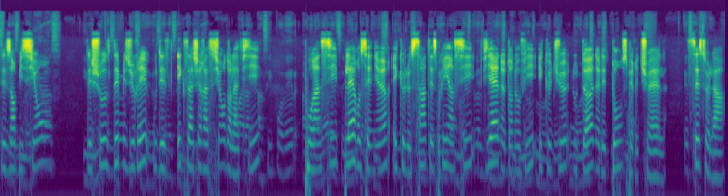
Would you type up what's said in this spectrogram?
des ambitions des choses démesurées ou des exagérations dans la vie pour ainsi plaire au Seigneur et que le Saint-Esprit ainsi vienne dans nos vies et que Dieu nous donne les dons spirituels. C'est cela.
